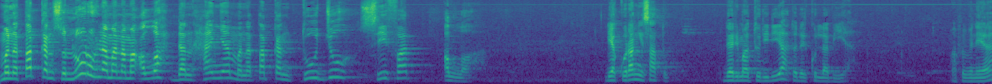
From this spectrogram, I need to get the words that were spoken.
menetapkan seluruh nama-nama Allah dan hanya menetapkan tujuh sifat Allah. Dia kurangi satu dari Maturidiyah atau dari Kullabiyah. Ini ya?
